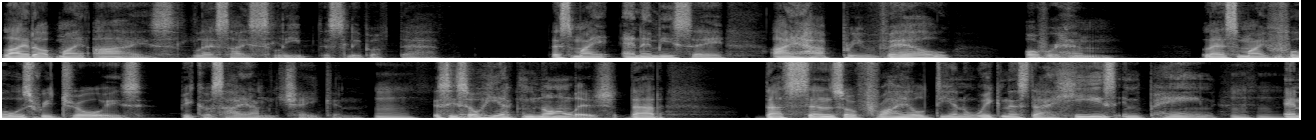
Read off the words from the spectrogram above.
Light up my eyes, lest I sleep the sleep of death. Lest my enemy say, I have prevailed over him. Lest my foes rejoice because I am shaken. Mm. You see, so he acknowledged that that sense of frailty and weakness that he's in pain. Mhm. And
